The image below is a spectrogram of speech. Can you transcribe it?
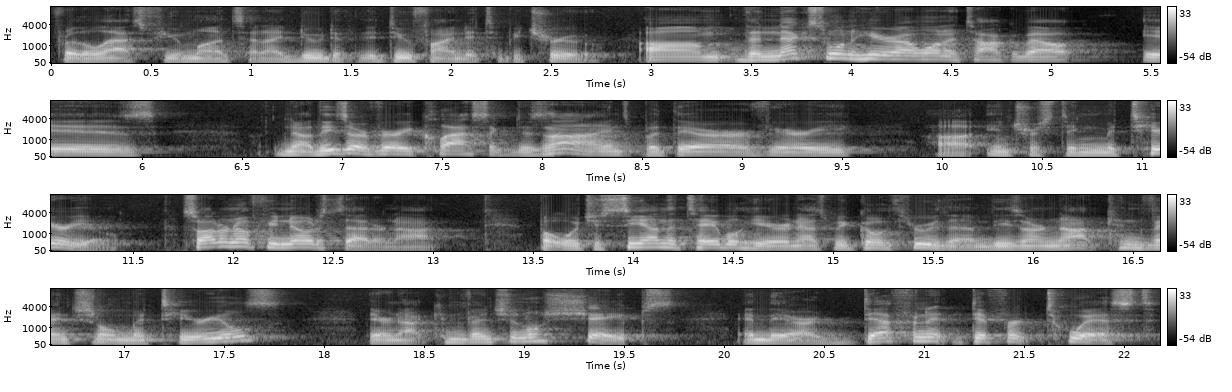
for the last few months and I do, do find it to be true. Um, the next one here I want to talk about is, now these are very classic designs, but they are very uh, interesting material. So I don't know if you noticed that or not, but what you see on the table here, and as we go through them, these are not conventional materials, they're not conventional shapes, and they are definite different twist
